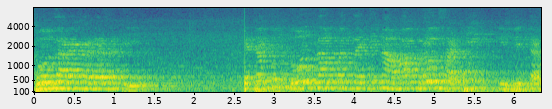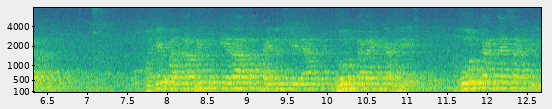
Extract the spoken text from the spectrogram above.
दोन जागा करण्यासाठी त्याच्यातून दोन ग्रामपंचायती नामाप्रसाठी निश्चित करा म्हणजे पंधरा पैकी तेरा आता फायनल केल्या दोन करायचे आहे दोन करण्यासाठी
